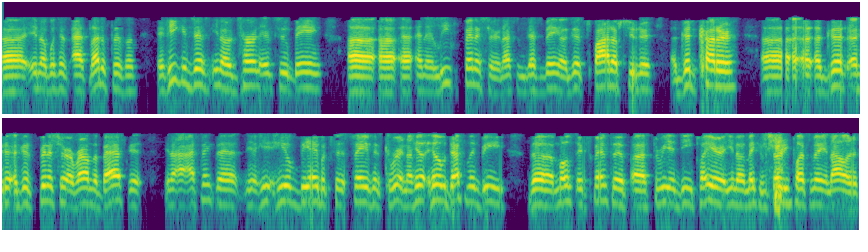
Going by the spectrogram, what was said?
uh, you know, with his athleticism, if he can just, you know, turn into being uh, uh, an elite finisher, and that's that's being a good spot up shooter, a good cutter, uh, a, a good a good a good finisher around the basket. You know, I think that you know, he he'll be able to save his career. Now he'll he'll definitely be the most expensive uh, three and D player. You know, making thirty plus million dollars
